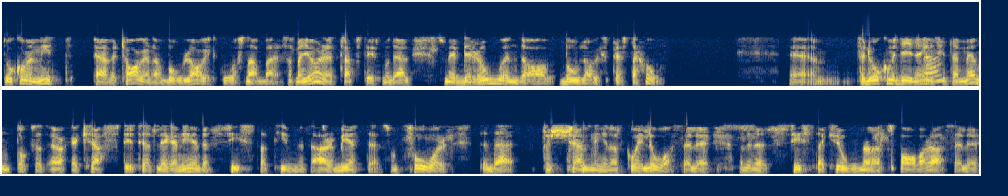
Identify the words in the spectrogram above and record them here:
Då kommer mitt övertagande av bolaget gå snabbare. Så att man gör en trappstegsmodell som är beroende av bolagets prestation. Ehm, för då kommer dina ja. incitament också att öka kraftigt till att lägga ner den sista timmens arbete som får den där försäljningen att gå i lås eller den där sista kronan att sparas eller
